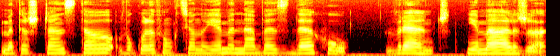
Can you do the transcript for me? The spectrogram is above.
my też często w ogóle funkcjonujemy na bezdechu, wręcz, niemalże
